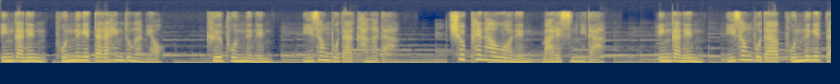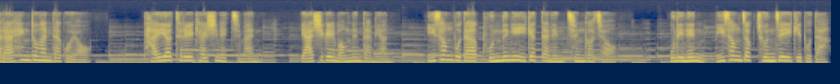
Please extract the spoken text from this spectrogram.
인간은 본능에 따라 행동하며 그 본능은 이성보다 강하다. 쇼펜하우어는 말했습니다. 인간은 이성보다 본능에 따라 행동한다고요. 다이어트를 결심했지만 야식을 먹는다면 이성보다 본능이 이겼다는 증거죠. 우리는 이성적 존재이기보다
